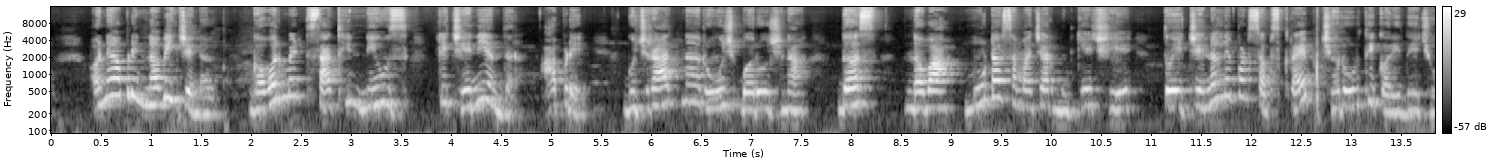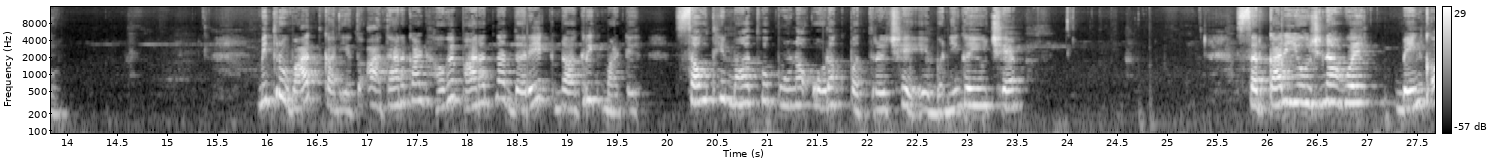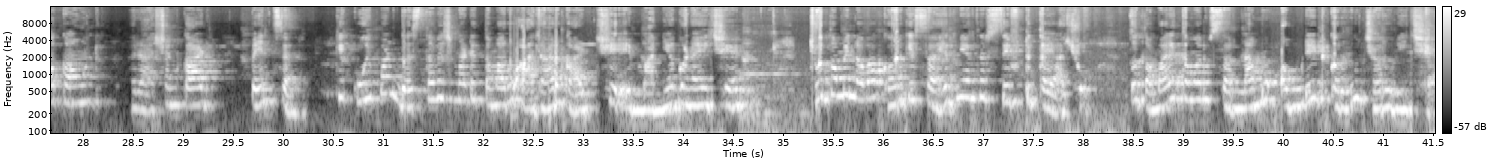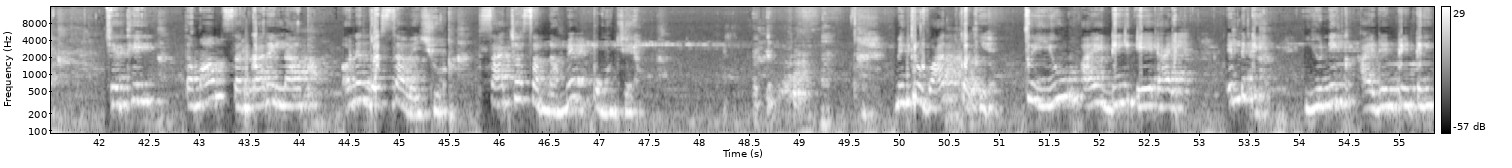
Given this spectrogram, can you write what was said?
અને આપણી નવી ચેનલ, ગવર્મેન્ટ સાથી ન્યૂઝ, કે જેની અંદર આપણે ગુજરાતના રોજબરોજના દસ નવા મોટા સમાચાર મૂકીએ છીએ, તો એ ચેનલને પણ સબસ્ક્રાઈબ જરૂરથી કરી દેજો. મિત્રો, વાત કરીએ તો આધાર કાર્ડ હવે ભારતના દરેક નાગરિક માટે સૌથી મહત્વપૂર્ણ ઓળખપત્ર છે એ બની ગયું છે. સરકારી યોજના હોય, bank account ration card, pension કે કોઈ પણ દસ્તાવેજ માટે તમારું આધાર કાર્ડ છે એ માન્ય ગણાય છે. જો તમે નવા ઘર કે શહેરની અંદર શિફ્ટ થયા છો, તો તમારે તમારું સરનામું અપડેટ કરવું જરૂરી છે. જેથી તમામ સરકારી લાભ અને દસ્તાવેજો સાચા સરનામે પહોંચે. મિત્રો, વાત કરીએ તો યુઆઈડીએઆઈ એટલે કે unique identity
